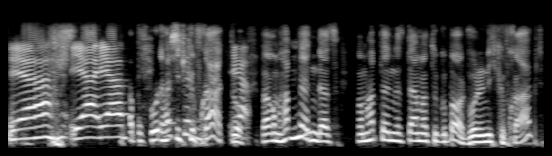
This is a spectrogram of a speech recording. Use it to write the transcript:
Ja, ja, ja. Aber es wurde halt nicht gefragt. So, ja. Warum habt ihr denn das, warum habt ihr denn das damals so gebaut? Wurde nicht gefragt?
